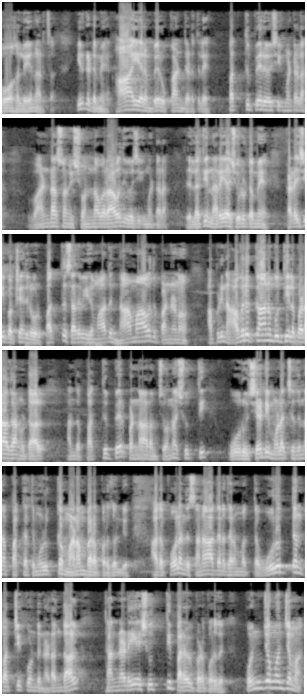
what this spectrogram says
போகலேன்னு அர்த்தம். இருக்கட்டுமே. ஆயிரம் பேர் உட்கார்ந்த இடத்துல பத்து பேர் யோசிக்க மாட்டாளா? வேண்டாம் சுவாமி சொன்னவராவது யோசிக்க மாட்டாரா? இது எல்லாத்தையும் நிறையா சொல்லிட்டோமே. கடைசி பட்சம் இதில் ஒரு பத்து சதவீதமாவது நாமாவது பண்ணணும் அப்படின்னு அவருக்கான புத்தியில் படாதான்னு விட்டால் அந்த பத்து பேர் பண்ண ஆரம்பிச்சோன்னா சுத்தி ஒரு செடி முளைச்சதுன்னா பக்கத்து முழுக்க மனம் பரப்புற சொல்லியோ அதை போல் அந்த சனாதன தர்மத்தை ஒருத்தன் பற்றி கொண்டு நடந்தால் தன்னடையே சுத்தி பரவிப்பட போகிறது கொஞ்சம் கொஞ்சமாக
